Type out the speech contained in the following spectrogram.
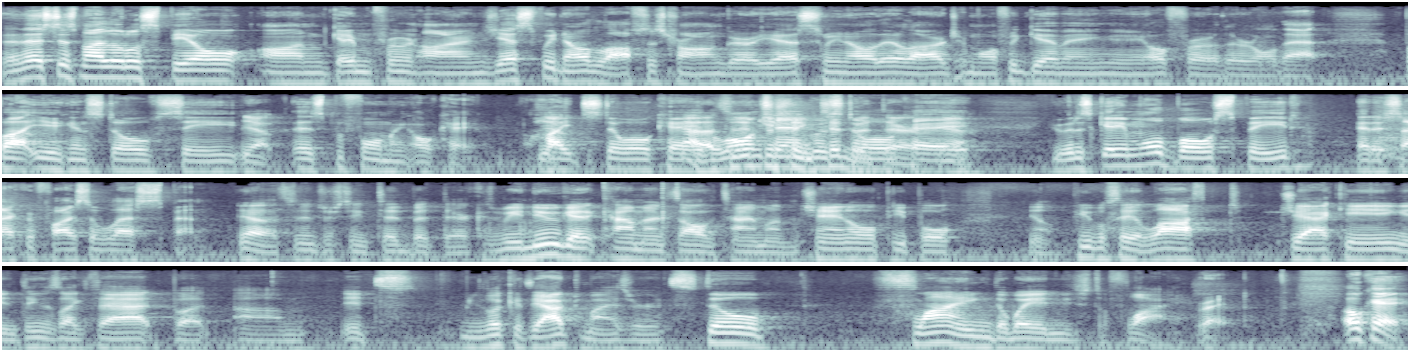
And that's just my little spiel on game improvement irons. Yes, we know the lofts are stronger. Yes, we know they're larger, more forgiving, and you go further and all that. But you can still see Yep. it's performing okay. Yep. Height's still okay. Yeah, the launch interesting angle's still okay. yeah. You're just getting more ball speed at a sacrifice of less spin. Yeah, that's an interesting tidbit there because we do get comments all the time on the channel. People, you know, people say loft jacking and things like that, but um, it's you look at the optimizer, it's still flying the way it needs to fly. Right. Okay,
